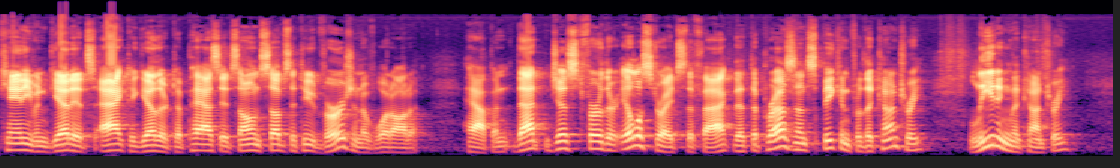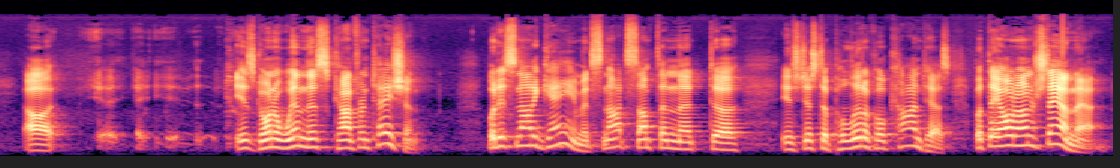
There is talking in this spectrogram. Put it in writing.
can't even get its act together to pass its own substitute version of what ought to happen, that just further illustrates the fact that the president, speaking for the country, leading the country, uh, is going to win this confrontation. But it's not a game. It's not something that uh, is just a political contest. But they ought to understand that.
